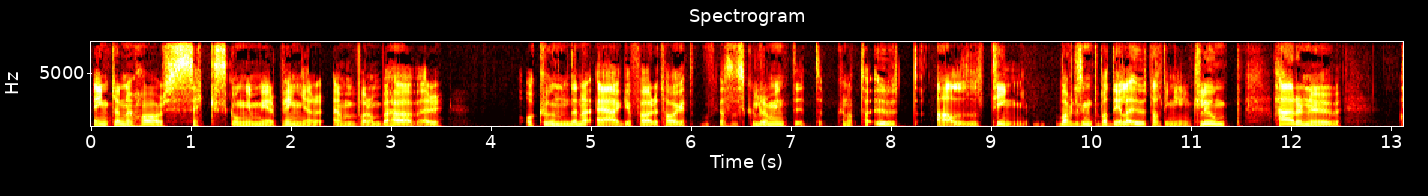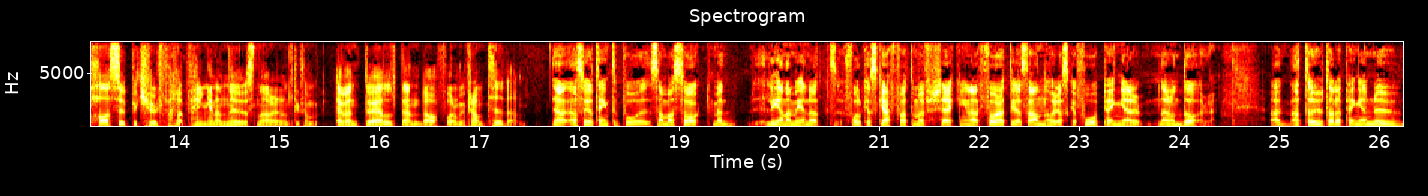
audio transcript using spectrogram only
änkan nu har sex gånger mer pengar än vad de behöver och kunderna äger företaget, alltså skulle de inte typ kunna ta ut allting? Varför liksom inte bara dela ut allting i en klump, här och nu, ha superkul för alla pengarna nu snarare än att liksom eventuellt en dag få dem i framtiden? Ja, alltså jag tänkte på samma sak, men Lena menar att folk har skaffat de här försäkringarna för att deras anhöriga ska få pengar när de dör. Att, ta ut alla pengar nu,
